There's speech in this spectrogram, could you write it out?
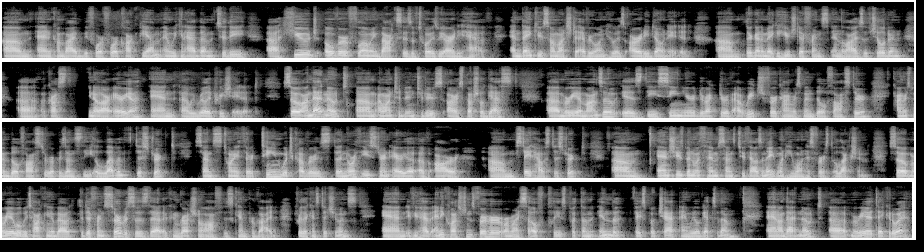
um, and come by before 4 o'clock p.m. and we can add them to the uh, huge overflowing boxes of toys we already have. And thank you so much to everyone who has already donated. Um, they're going to make a huge difference in the lives of children uh, across you know, our area, and uh, we really appreciate it. So on that note, um, I wanted to introduce our special guest. Uh, Maria Manzo is the Senior Director of Outreach for Congressman Bill Foster. Congressman Bill Foster represents the 11th District since 2013, which covers the northeastern area of our um, State House District. Um, and she's been with him since 2008 when he won his first election. So Maria will be talking about the different services that a congressional office can provide for their constituents. And if you have any questions for her or myself, please put them in the Facebook chat and we'll get to them. And on that note, uh, Maria, take it away.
